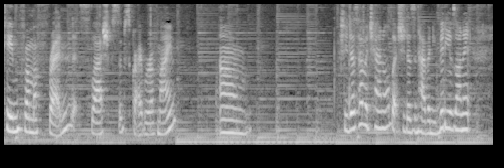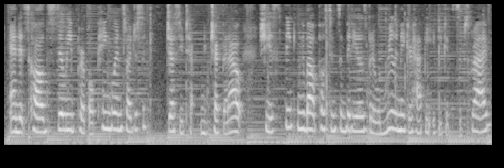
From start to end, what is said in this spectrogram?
came from a friend slash subscriber of mine. Um, she does have a channel, but she doesn't have any videos on it, and it's called Silly Purple Penguin, so I just suggest you, you check that out. She is thinking about posting some videos, but it would really make her happy if you could subscribe.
